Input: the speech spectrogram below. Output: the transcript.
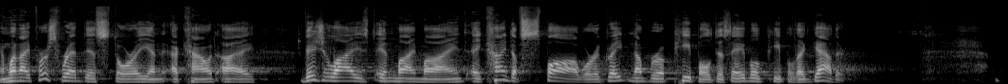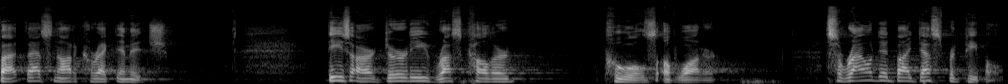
And when I first read this story and account, I visualized in my mind a kind of spa where a great number of people, disabled people, had gathered. But that's not a correct image. These are dirty, rust colored pools of water, surrounded by desperate people.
